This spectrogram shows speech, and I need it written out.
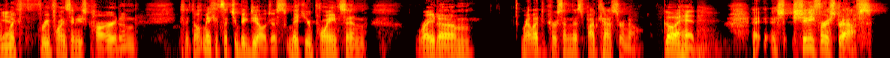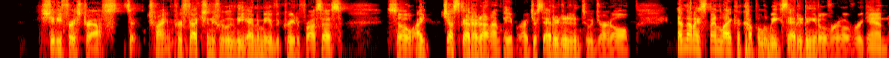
yeah. like three points in each card, and he said, "Don't make it such a big deal. Just make your points and write." Um, am I allowed to curse on this podcast or no? Go ahead. Uh, shitty first drafts shitty first drafts. Trying perfection is really the enemy of the creative process. So I just got it out on paper. I just edited it into a journal, and then I spent like a couple of weeks editing it over and over again,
